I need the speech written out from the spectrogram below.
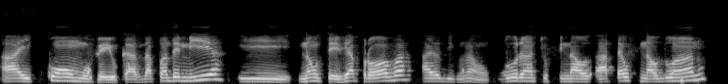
Aí, como veio o caso da pandemia e não teve a prova, aí eu digo, não, durante o final, até o final do ano,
